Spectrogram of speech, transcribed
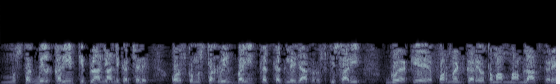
مستقبل قریب کی پلاننگ لے کر چلے اور اس کو مستقبل بعید تک تک لے جا کر اس کی ساری گویا کے فارمیٹ کرے اور تمام معاملات کرے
